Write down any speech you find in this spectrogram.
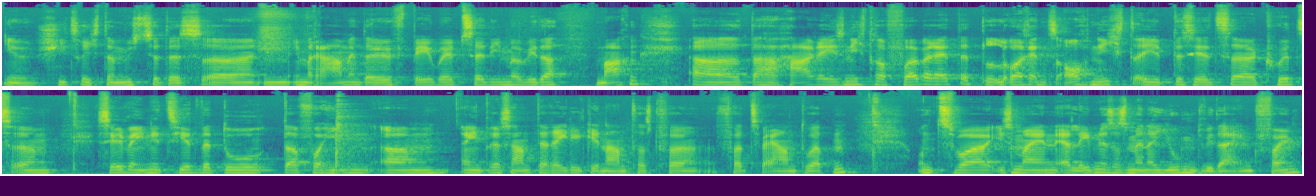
Ihr Schiedsrichter müsst ihr das äh, im, im, Rahmen der ÖFB-Website immer wieder machen. Äh, der Haare ist nicht darauf vorbereitet, Lorenz auch nicht. Ich habe das jetzt äh, kurz ähm, selber initiiert, weil du da vorhin ähm, eine interessante Regel genannt hast vor, vor zwei Antworten. Und zwar ist mir ein Erlebnis aus meiner Jugend wieder eingefallen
